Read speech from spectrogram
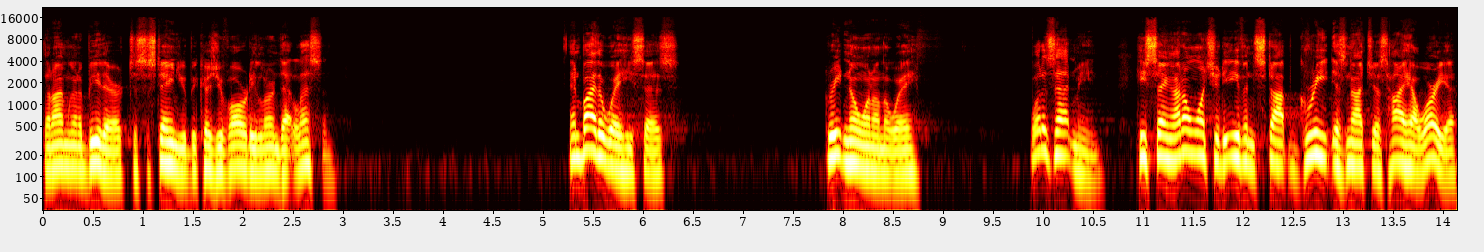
that I'm going to be there to sustain you because you've already learned that lesson. And by the way, he says, greet no one on the way. What does that mean? He's saying, I don't want you to even stop. Greet is not just, hi, how are you?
